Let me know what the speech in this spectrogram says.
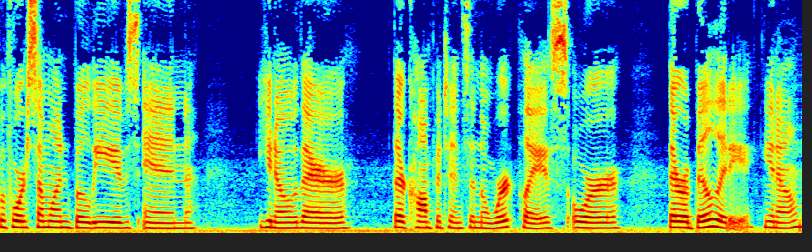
before someone believes in, you know, their their competence in the workplace or their ability. You know,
